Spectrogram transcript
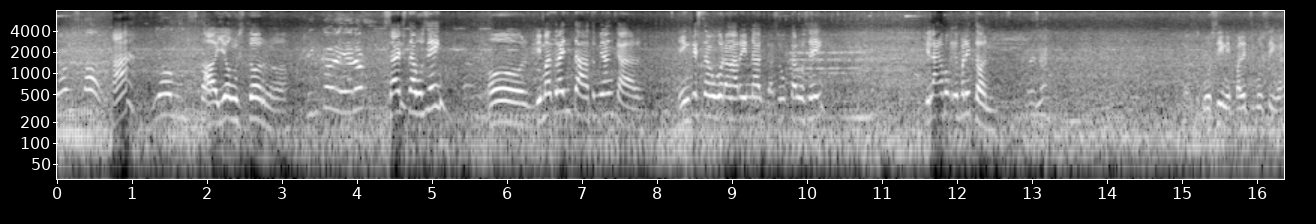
Yung store. Ha? Yung store. Ah, yung store. Oh. Lingko na yan, oh. Size na busing? Oh, 5.30 tumiyangkal. Ingkes na mugod ang harinag, asukar busing. Pila ka buk ibaliton? Lang. Oh, si busing ni palit si busing ha.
